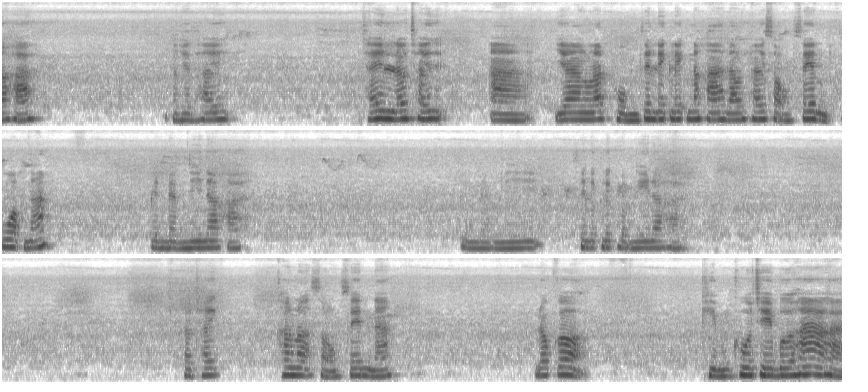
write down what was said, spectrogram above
นะคะ เราจะใช้ ใช้แล้วใช้อ่ายางรัดผมเส้นเล็ก ๆนะคะ เราใช้สองเส้นควบนะ เป็นแบบนี้นะคะ เป็นแบบนี้เส้นเล็ก ๆ แบบนี้นะคะ เราใช้ข้างละสองเส้นนะ แล้วก็เข็มโครเชเบอร์ห้าค่ะ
